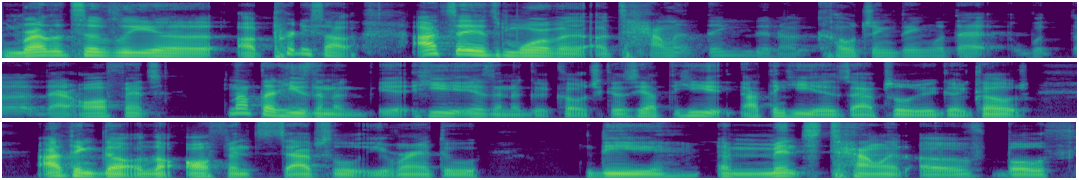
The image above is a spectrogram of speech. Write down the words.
relatively a, a pretty solid. I'd say it's more of a, a, talent thing than a coaching thing with that with the, that offense. Not that he's in a he isn't a good coach because he he I think he is absolutely a good coach. I think the the offense absolutely ran through the immense talent of both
